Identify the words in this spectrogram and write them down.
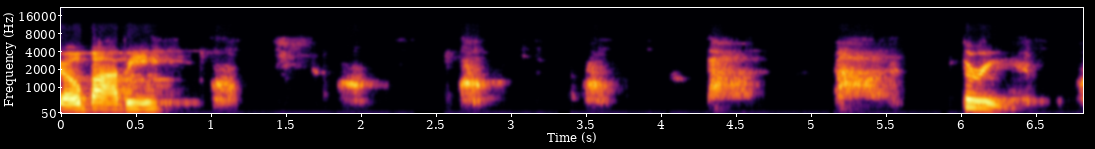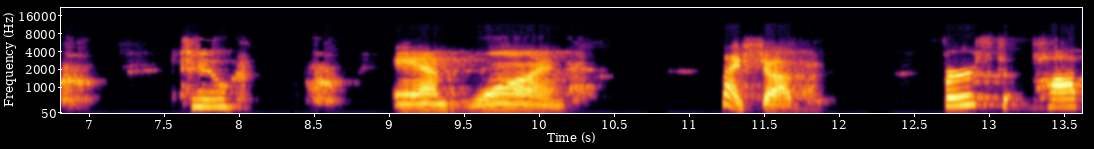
Go, Bobby. Three, two, and one. Nice job. First pop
